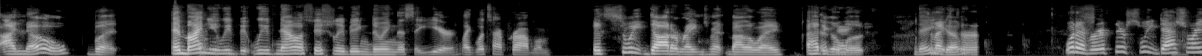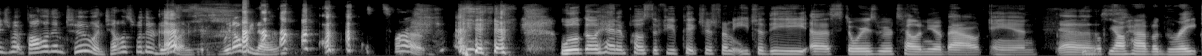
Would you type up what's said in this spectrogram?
I know, but And mind I you, we've been, we've now officially been doing this a year. Like, what's our problem? it's Sweet Dot Arrangement. By the way, I had to Okay. go look. There you go. sure. Whatever. If they're sweet dash arrangement, follow them too and tell us what they're doing. we don't be knowing. we'll go ahead and post a few pictures from each of the uh, stories we were telling you about. And yes. we hope y'all have a great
